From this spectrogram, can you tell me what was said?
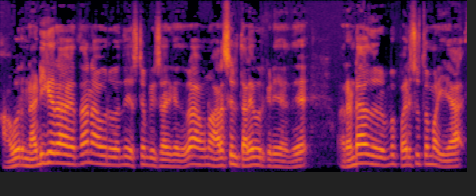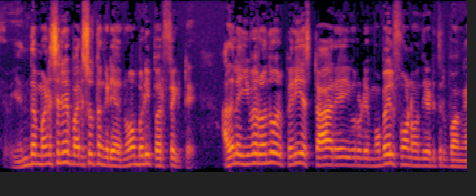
அவர் நடிகராகத்தான் அவர் வந்து எஸ்டாப்ளிஷ் ஆகிருக்காரு அவனும் அரசியல் தலைவர் கிடையாது. ரெண்டாவது ரொம்ப பரிசுத்தமா யா- எந்த மனுஷனுமே பரிசுத்தம் கிடையாது. நோபடி பர்ஃபெக்ட் அதில் இவர் வந்து ஒரு பெரிய ஸ்டாரு இவருடைய மொபைல் ஃபோனை வந்து எடுத்திருப்பாங்க.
